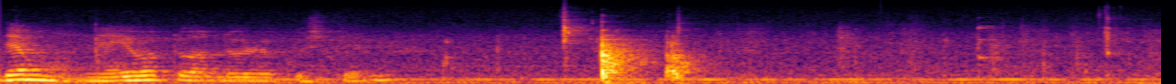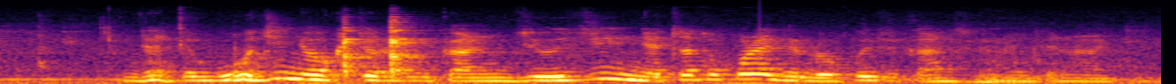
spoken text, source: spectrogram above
でも寝ようとは努力してる。だって5時に起きてるのから10時に寝たところで6時間しか寝てない。け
